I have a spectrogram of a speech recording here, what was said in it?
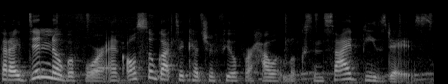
that I didn't know before and also got to catch a feel for how it looks inside these days.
